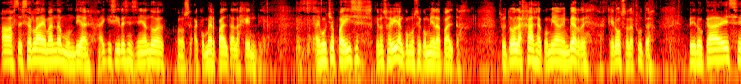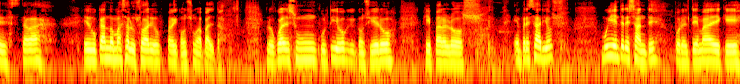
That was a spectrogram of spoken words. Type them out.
abastecer la demanda mundial. Hay que seguirles enseñando a, comer palta a la gente. Hay muchos países que no sabían cómo se comía la palta. Sobre todo la has la comían en verde, asquerosa la fruta. Pero cada vez estaba educando más al usuario para que consuma palta. Lo cual es un cultivo que considero que para los empresarios muy interesante por el tema de que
